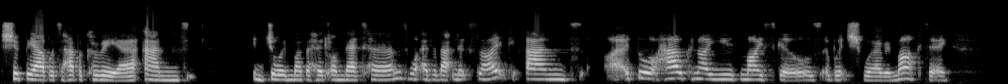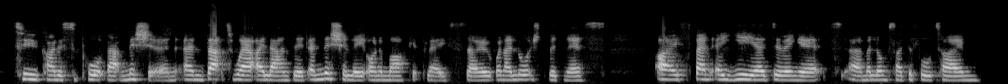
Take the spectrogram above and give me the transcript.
should be able to have a career and enjoy motherhood on their terms, whatever that looks like. And I thought, how can I use my skills, which were in marketing, to kind of support that mission? And that's where I landed initially on a marketplace. So when I launched the business, I spent a year doing it um, alongside the full time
